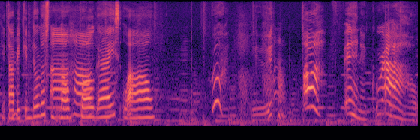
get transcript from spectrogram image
Kita bikin dulu snowball, guys. Wow. Ah, Benegrow.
